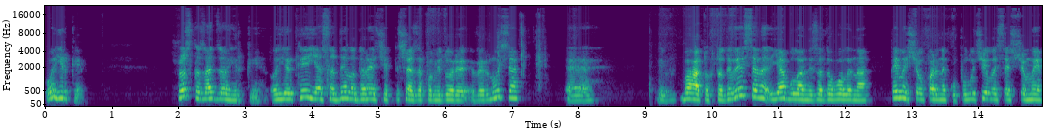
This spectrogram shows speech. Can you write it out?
Огірки. Що сказати за огірки? Огірки я садила, до речі, ще за помідори вернуся. Е, багато хто дивився, я була незадоволена тим, що в парнику. Получилося, що ми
